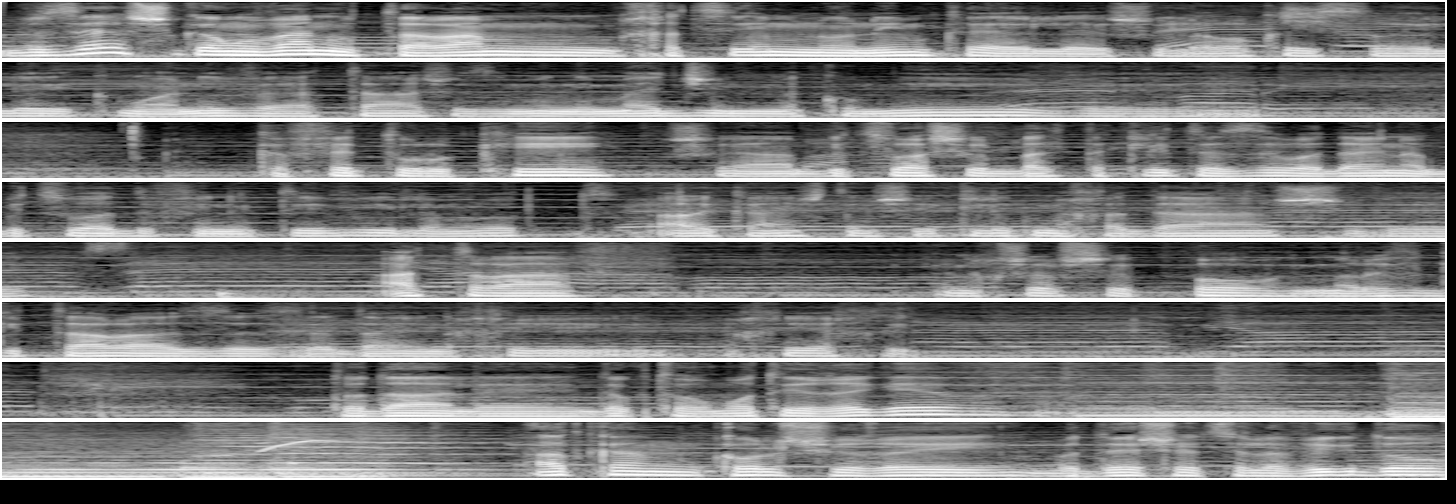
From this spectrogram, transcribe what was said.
וזה שכמובן הוא תרם חצי המנונים כאלה של הרוק הישראלי, כמו אני ואתה, שזה מין Imagine מקומי, וקפה טורקי, שהביצוע של בתקליט הזה הוא עדיין הביצוע הדפיניטיבי, למרות אריק איינשטיין שהקליט מחדש, ואטרף. אני חושב שפה, עם הריף גיטרה הזה, זה עדיין הכי הכי הכי. תודה לדוקטור מוטי רגב. עד כאן כל שירי בדשא אצל אביגדור.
